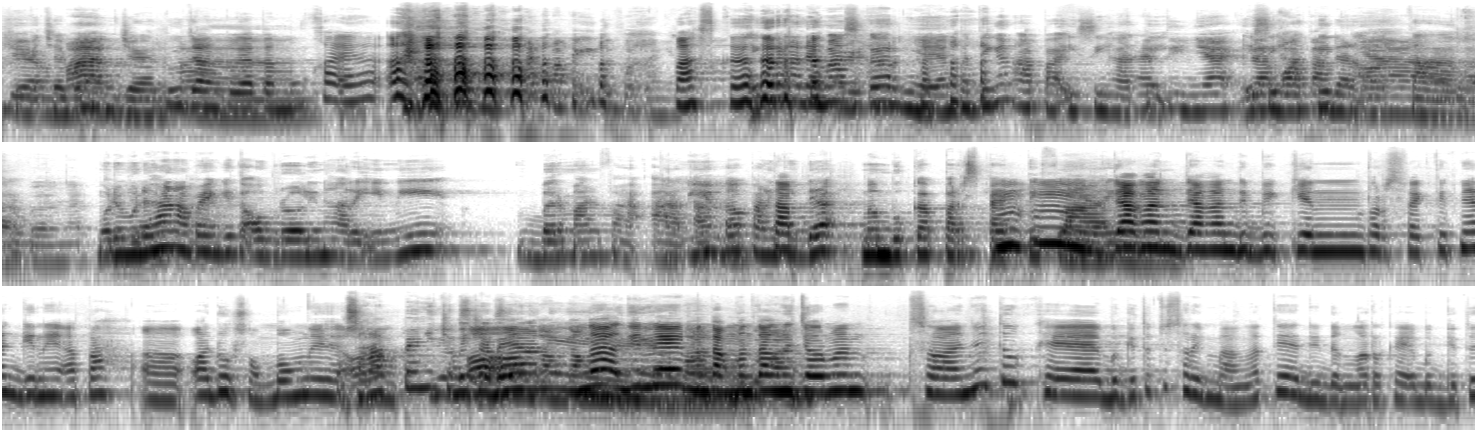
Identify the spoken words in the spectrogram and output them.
Cabe-cabean Jerman. Jerman. Tuh jangan kelihatan muka ya Kan pakai itu fotonya. masker Ini kan ada maskernya. Yang penting kan apa isi hati. hatinya Isi hati dan otak. Mudah-mudahan apa yang kita obrolin hari ini bermanfaat Amin. atau paling Tap- tidak membuka perspektif Mm-mm, lain. jangan jangan dibikin perspektifnya gini apa eh, waduh sombong nih orang Siapa nih Oh, coba-cobain oh, nih? enggak Iya, gini mentang-mentang gitu di kan. Jerman soalnya tuh kayak begitu tuh sering banget ya didengar kayak begitu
